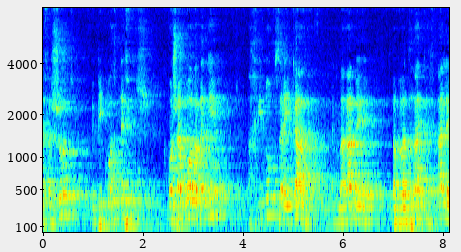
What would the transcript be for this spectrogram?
נפשות בפיקוח נפש. כמו שאמרו הרבנים, החינוך זה העיקר. הגמרא בבטרה כ"א,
